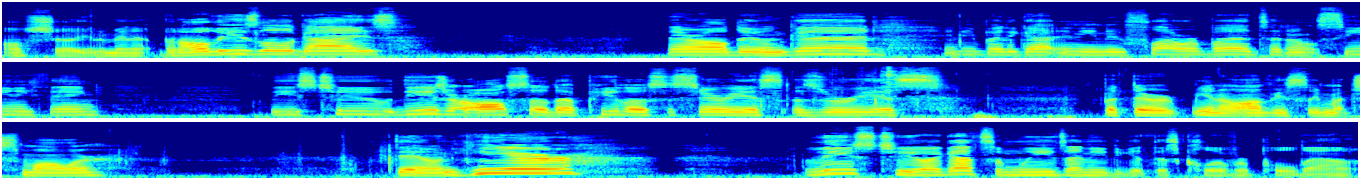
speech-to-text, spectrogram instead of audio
I'll show you in a minute. But all these little guys, they're all doing good. Anybody got any new flower buds? I don't see anything. These two, these are also the Pilosocereus azureus, but they're, you know, obviously much smaller. Down here, these two, I got some weeds. I need to get this clover pulled out.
